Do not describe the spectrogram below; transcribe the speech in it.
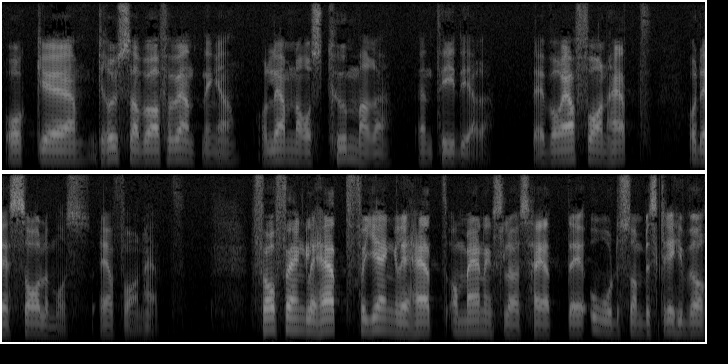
och eh, grusar våra förväntningar och lämnar oss tummare än tidigare. Det är vår erfarenhet och det är Salomos erfarenhet. Fåfänglighet, förgänglighet och meningslöshet, det är ord som beskriver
